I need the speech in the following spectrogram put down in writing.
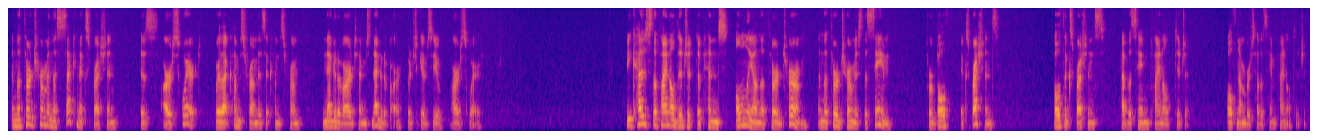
and the third term in the second expression is r squared. Where that comes from is it comes from negative r times negative r, which gives you r squared. Because the final digit depends only on the third term, and the third term is the same for both expressions, both expressions have the same final digit. Both numbers have the same final digit.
